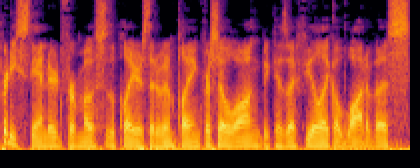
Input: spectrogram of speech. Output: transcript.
pretty standard for most of the players that have been playing for so long because I feel like a lot of us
